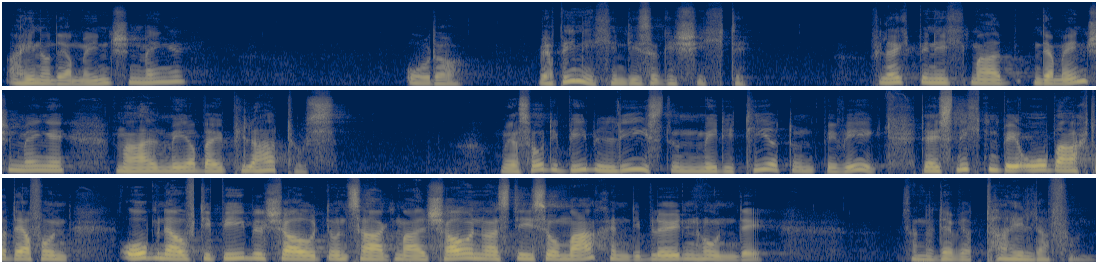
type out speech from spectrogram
einer der Menschenmenge? Oder wer bin ich in dieser Geschichte? Vielleicht bin ich mal in der Menschenmenge, mal mehr bei Pilatus. Wer so die Bibel liest und meditiert und bewegt, der ist nicht ein Beobachter, der von oben auf die Bibel schaut und sagt, mal schauen, was die so machen, die blöden Hunde, sondern der wird Teil davon.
